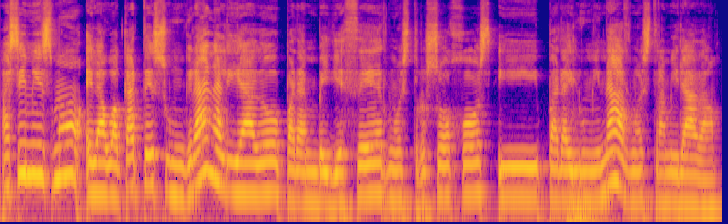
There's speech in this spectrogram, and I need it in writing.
Asimismo, el aguacate es un gran aliado para embellecer nuestros ojos y para iluminar nuestra mirada,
